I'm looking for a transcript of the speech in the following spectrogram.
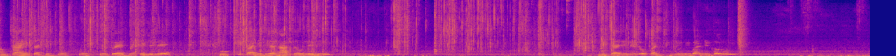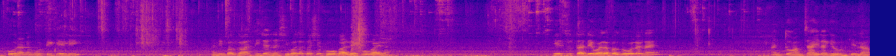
आमच्या आईसाठी खूप खूप खूप प्रयत्न केलेले. खूप ठिकाणी तिला नाचवलेली. बिचारीने लोकांची जुनी बांधी करून पोरानं मोठी केली. आणि बघा तिच्या नशिबाला कसे भोग आले भोगायला. हे सुद्धा देवाला बघवलं नाही. आणि तो आमच्या आईला घेऊन केला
